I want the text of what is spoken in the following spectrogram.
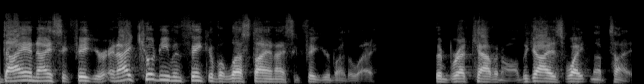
Dionysic figure, and I couldn't even think of a less Dionysic figure, by the way, than Brett Kavanaugh. The guy is white and uptight.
